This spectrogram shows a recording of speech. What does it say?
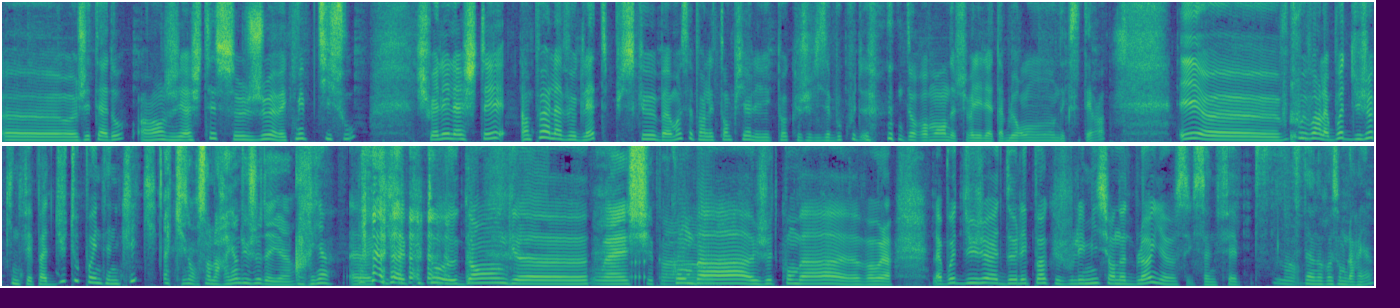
euh, j'étais ado, hein, j'ai acheté ce jeu avec mes petits sous. Je suis allée l'acheter un peu à l'aveuglette, puisque bah, moi ça parlait de Templier à l'époque, je lisais beaucoup de, de romans, de Chevalier de la Table Ronde, etc. Et euh, vous pouvez voir la boîte du jeu qui ne fait pas du tout point and click, Ah, qui ne ressemble à rien du jeu d'ailleurs. à rien, euh, qui fait plutôt euh, gang, euh, Ouais, je sais pas. combat, euh, jeu de combat, euh, voilà. La boîte du jeu de l'époque, je vous l'ai mis sur notre blog, ça ne fait, Non. ça ne ressemble à rien.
